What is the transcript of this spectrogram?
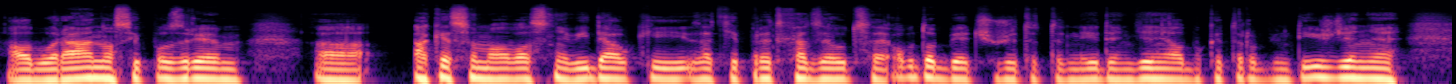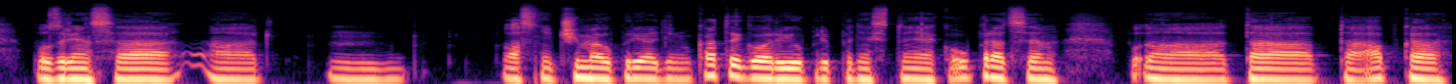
alebo ráno si pozriem, a, aké som mal vlastne výdavky za tie predchádzajúce obdobie, či už je to ten jeden deň alebo keď to robím týždenne, pozriem sa a, m, vlastne či majú priradenú kategóriu, prípadne si to nejako upracem. Tá, tá apka,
